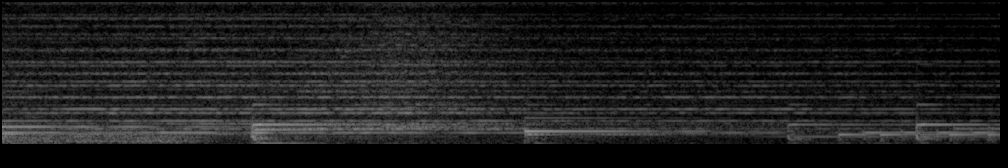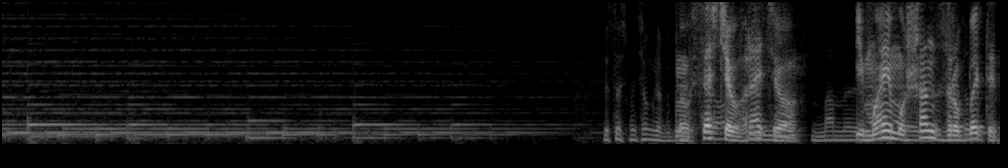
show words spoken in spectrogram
thank you. Ми все ще в Греціо і маємо шанс зробити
